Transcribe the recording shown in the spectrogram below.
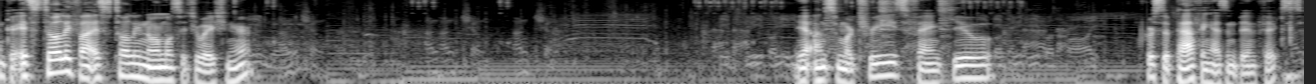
Okay, it's totally fine. It's totally normal situation here. Yeah, on some more trees. Thank you. Of course, the pathing hasn't been fixed.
